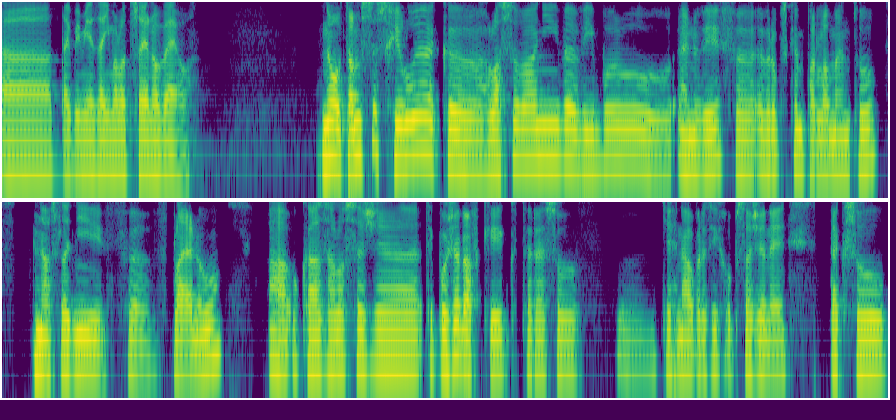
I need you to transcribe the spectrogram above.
a tak by mě zajímalo, co je nového. No, tam se schyluje k hlasování ve výboru Envy v Evropském parlamentu, následní v, v plénu a ukázalo se, že ty požadavky, které jsou těch návrzích obsaženy, tak jsou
